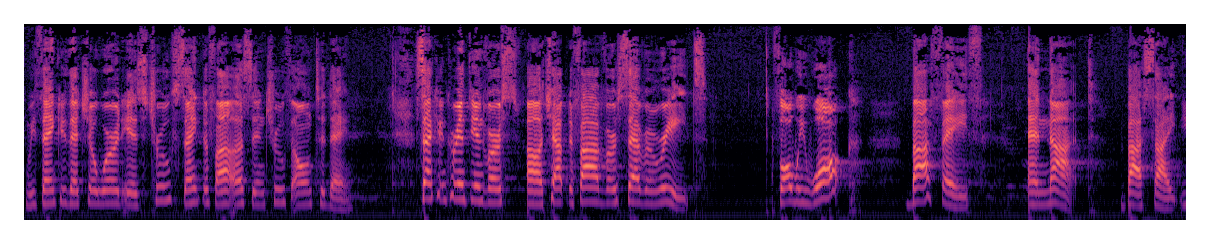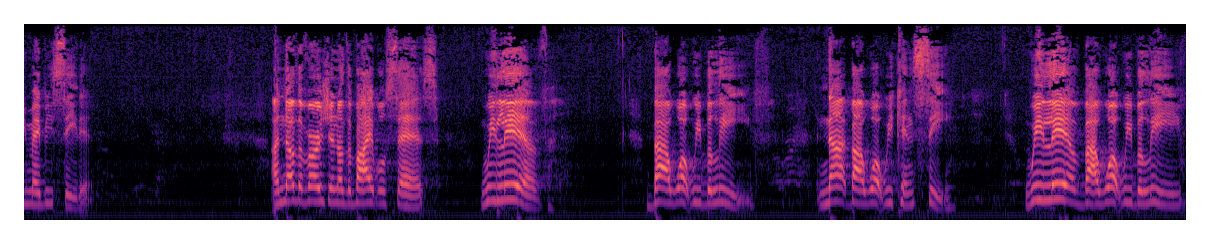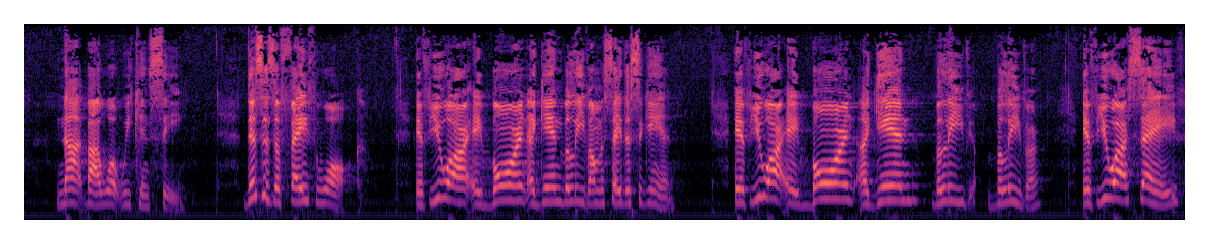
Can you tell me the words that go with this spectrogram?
We thank you that your word is truth. Sanctify us in truth on today. 2 Corinthians verse, uh, chapter 5, verse 7 reads, For we walk by faith and not by sight. You may be seated. Another version of the Bible says, We live by what we believe, not by what we can see. We live by what we believe, not by what we can see. This is a faith walk. If you are a born again believer, I'm going to say this again. If you are a born again believer, believer, if you are saved,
